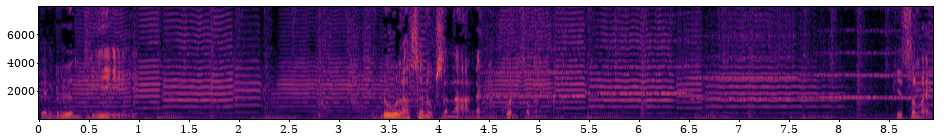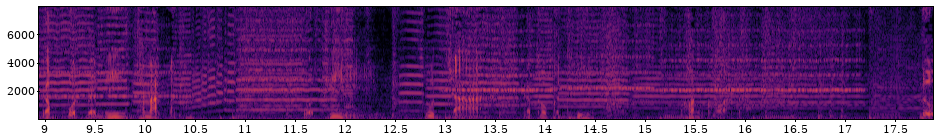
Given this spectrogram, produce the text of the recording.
เป็นเรื่องที่ ดูแล้วสนุกสนานนะครับคนสมัยก่อนพิสมัยกับบทแบบนี้ถนัดนะครับบทที่พูดจากระทบกระเทียบค่อนคอดเราดู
